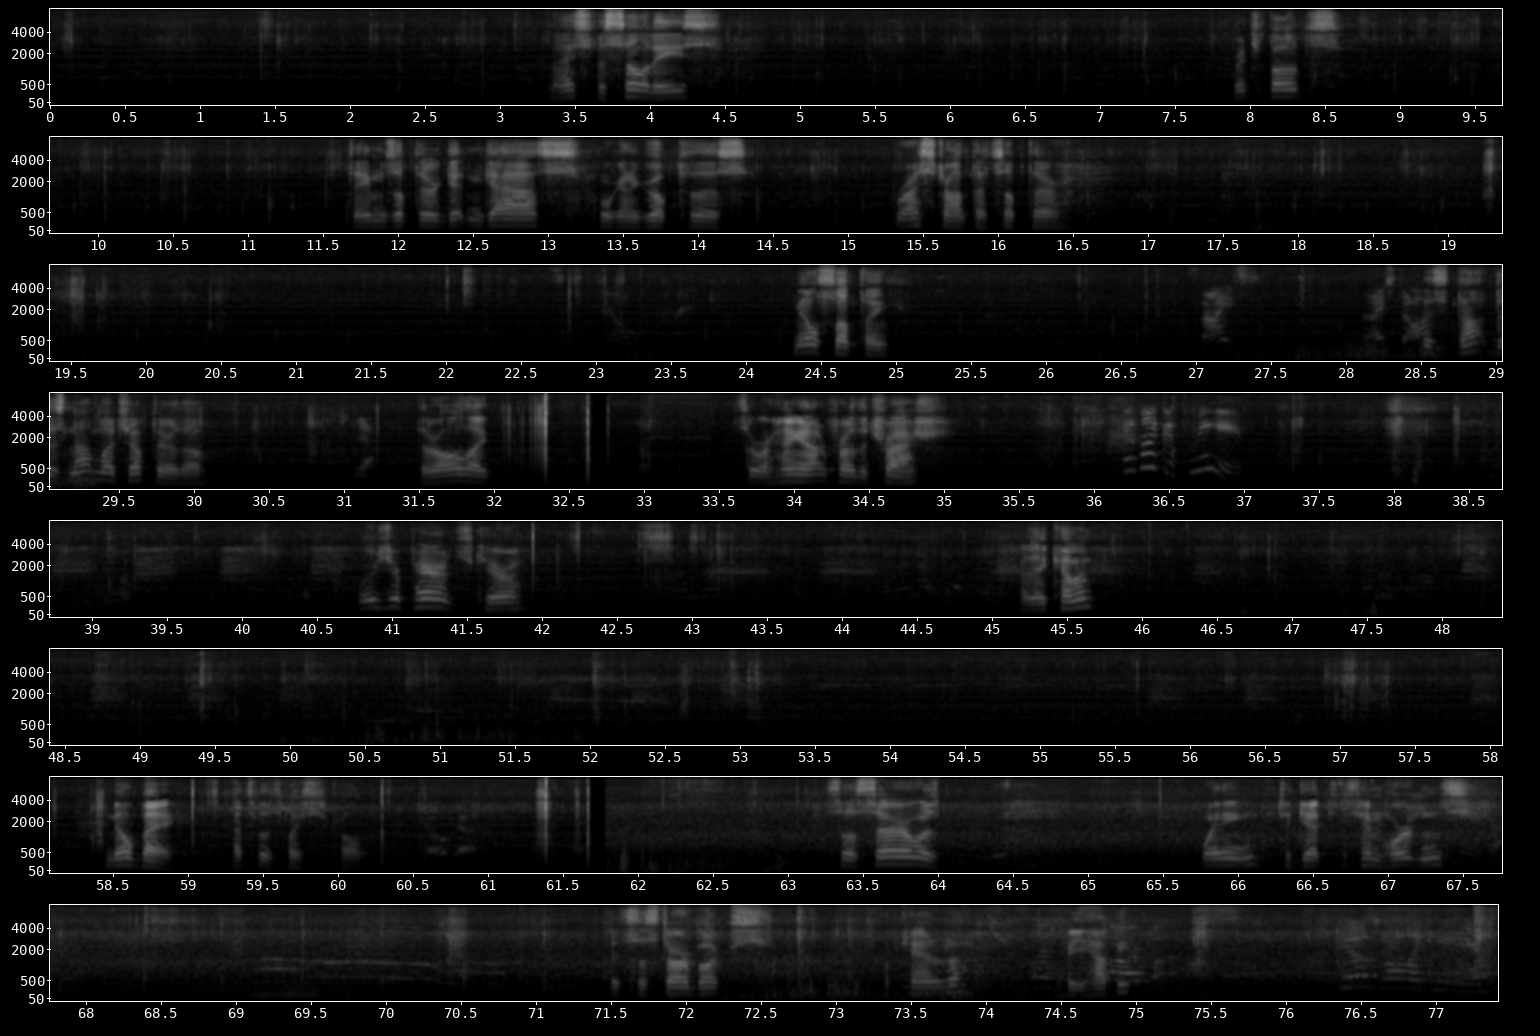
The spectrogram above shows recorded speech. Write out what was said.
Nice facilities. Rich boats. Damon's up there getting gas. We're going to go up to this restaurant that's up there. Mill something. Nice. Nice dog. There's not there's not much up there though. Yeah. They're all like So we're hanging out in front of the trash. Hey, look, it's me. Where's your parents, Kira? Are they coming? Mill Bay. That's what this place is called. So Sarah was waiting to get to Tim Hortons. It's the Starbucks of Canada. Are you happy? Feels more like New Year.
